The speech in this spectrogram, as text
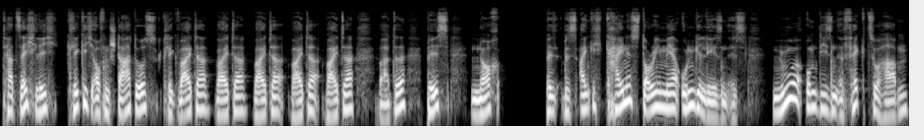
tatsächlich klicke ich auf den Status, klick weiter, weiter, weiter, weiter, weiter, warte, bis noch, bis, bis eigentlich keine Story mehr ungelesen ist. Nur um diesen Effekt zu haben,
